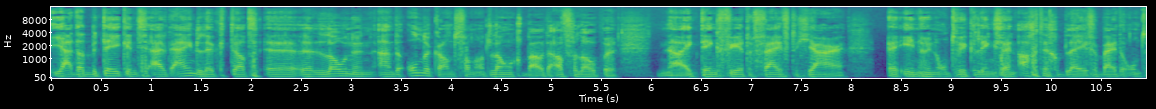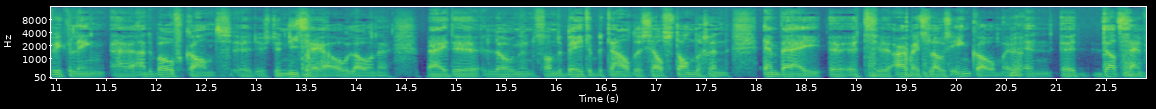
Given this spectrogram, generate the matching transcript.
ja, dat betekent uiteindelijk dat uh, lonen aan de onderkant van het loongebouw de afgelopen, nou, ik denk 40, 50 jaar in hun ontwikkeling zijn achtergebleven bij de ontwikkeling uh, aan de bovenkant. Uh, dus de niet-CAO-lonen, bij de lonen van de beter betaalde zelfstandigen en bij uh, het arbeidsloos inkomen. Ja. En dat zijn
